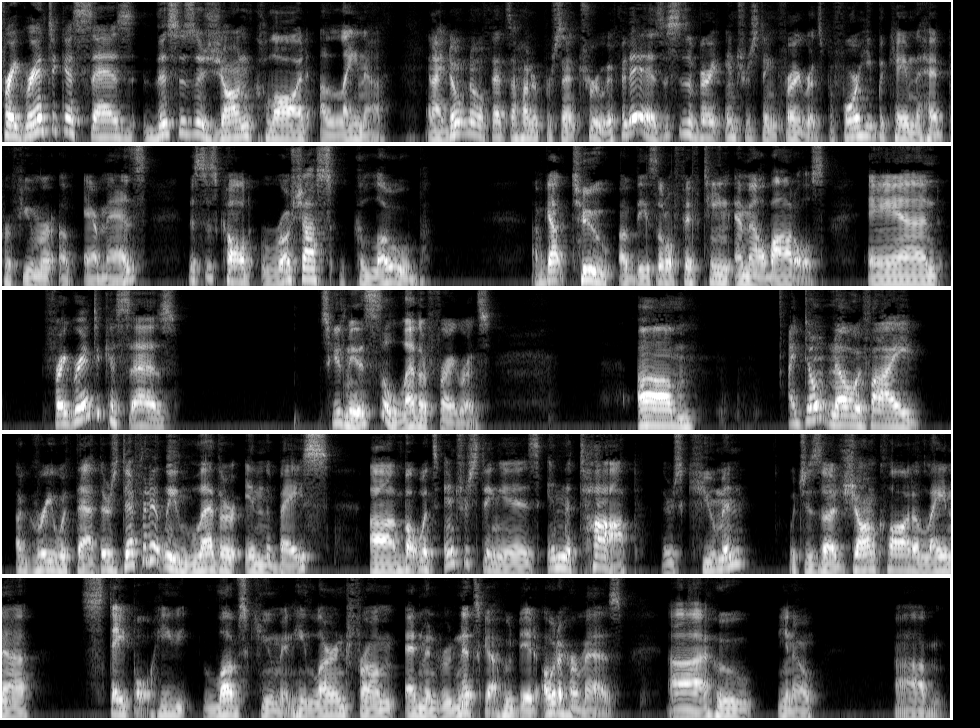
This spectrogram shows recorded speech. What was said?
Fragrantica says this is a Jean-Claude Ellena. And I don't know if that's 100% true. If it is, this is a very interesting fragrance. Before he became the head perfumer of Hermes, this is called Rochas Globe. I've got two of these little 15 ml bottles. And Fragrantica says, excuse me, this is a leather fragrance. Um, I don't know if I agree with that. There's definitely leather in the base. Uh, but what's interesting is in the top, there's cumin, which is a Jean-Claude Ellena staple. He loves cumin. He learned from Edmond Roudnitska, who did Eau de Hermes, uh, who, you know, um,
